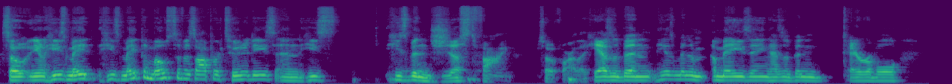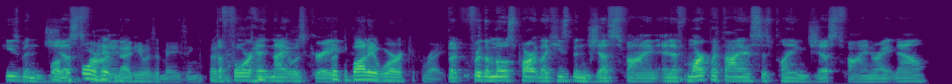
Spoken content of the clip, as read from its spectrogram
So, you know, he's made he's made the most of his opportunities and he's he's been just fine so far. Like he hasn't been he hasn't been amazing, hasn't been terrible. He's been just well. The four fine. hit night he was amazing, but the four hit night was great. But the body of work, right? But for the most part, like he's been just fine. And if Mark Mathias is playing just fine right now,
